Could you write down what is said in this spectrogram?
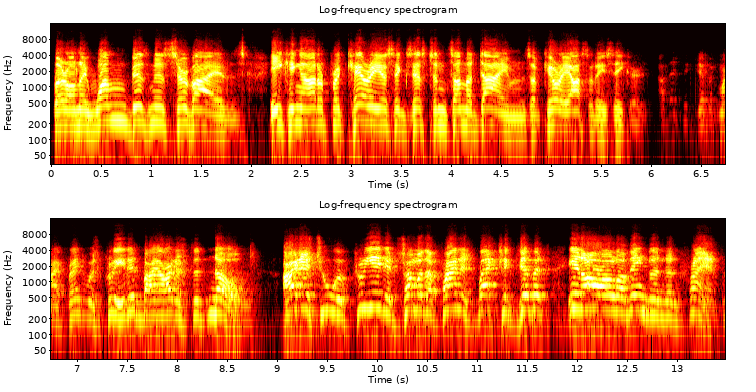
where only one business survives, eking out a precarious existence on the dimes of curiosity seekers. Now, this exhibit, my friend, was created by artists that know. Artists who have created some of the finest wax exhibits in all of England and France. Now,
